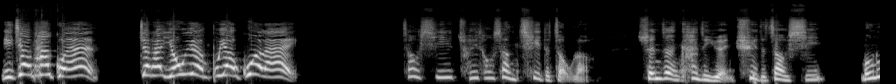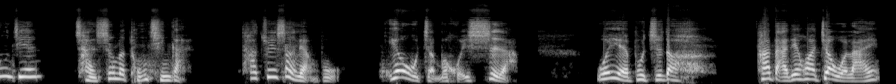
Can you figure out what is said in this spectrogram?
你叫他滚，叫他永远不要过来！”赵熙垂头丧气的走了。孙正看着远去的赵熙，朦胧间。产生了同情感，他追上两步，又怎么回事啊？我也不知道。他打电话叫我来，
